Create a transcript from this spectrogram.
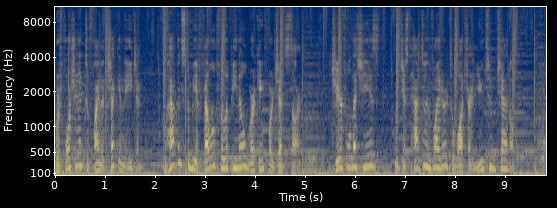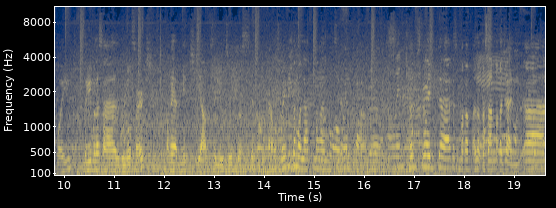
We're fortunate to find a check-in agent who happens to be a fellow Filipino working for Jetstar. Cheerful that she is, we just had to invite her to watch our YouTube channel. Chupoy, lagay mo lang sa Google search o kaya Mitch Young sa YouTube, tapos itong travels. Makikita mo lahat ng mga sila. Owen Subscribe ka, tapos baka ano, kasama ka dyan. Uh,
